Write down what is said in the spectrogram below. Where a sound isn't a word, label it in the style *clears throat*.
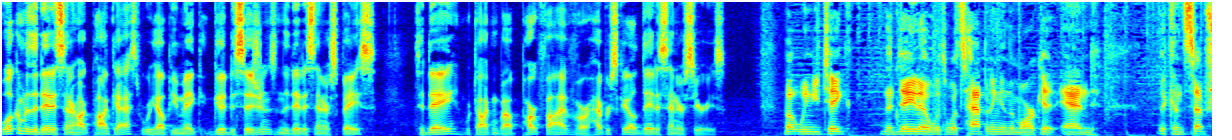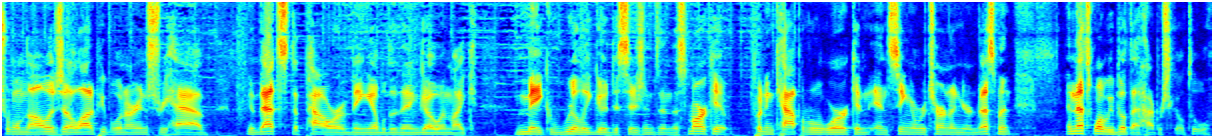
Welcome to the Data Center Hawk podcast, where we help you make good decisions in the data center space. Today, we're talking about part five of our hyperscale data center series. But when you take the data with what's happening in the market and the conceptual knowledge that a lot of people in our industry have, you know, that's the power of being able to then go and like make really good decisions in this market, putting capital to work and, and seeing a return on your investment. And that's why we built that hyperscale tool.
